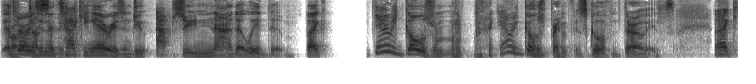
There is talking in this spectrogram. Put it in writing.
does throw-ins in something. attacking areas and do absolutely nada with them. Like, do you how many goals from? do you how many goals Brentford score from throw-ins? Like,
